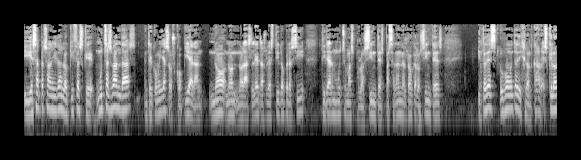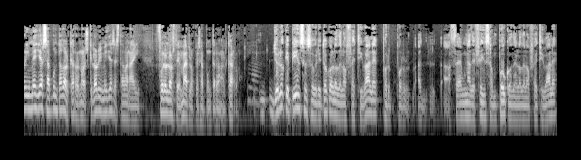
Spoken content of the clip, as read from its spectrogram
Y esa personalidad lo que hizo es que muchas bandas, entre comillas, os copiaran. No, no, no las letras o el estilo, pero sí tiraran mucho más por los sintes, pasaran el rock a los sintes. Entonces hubo un momento que dijeron, claro, es que Lori Meyer se ha apuntado al carro. No, es que Lori Meyer estaban ahí. Fueron los demás los que se apuntaron al carro. Yo lo que pienso, sobre todo con lo de los festivales, por, por a- hacer una defensa un poco de lo de los festivales,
